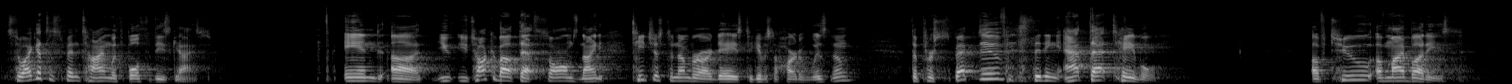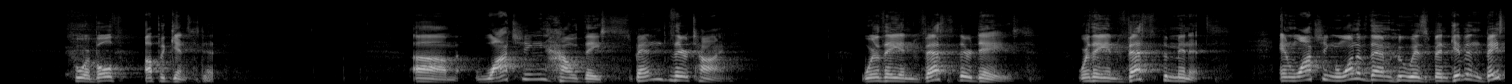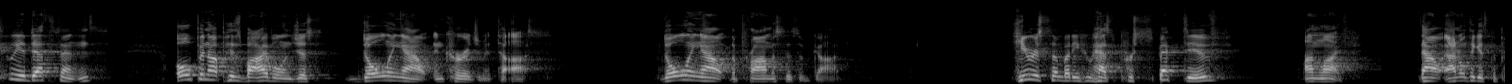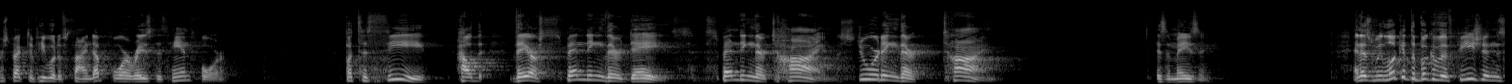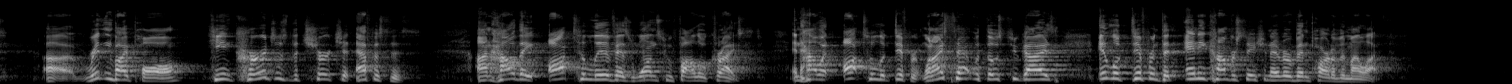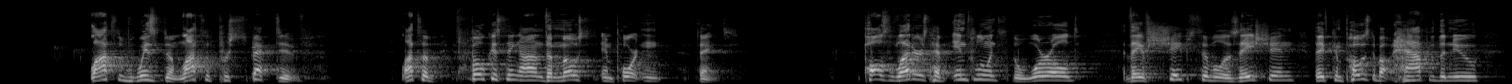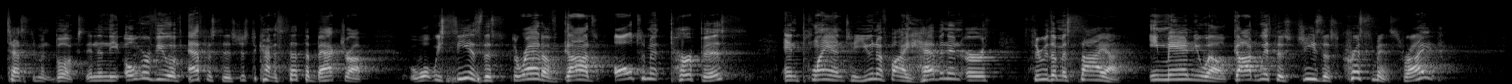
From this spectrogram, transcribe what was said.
So I got to spend time with both of these guys. And uh, you, you talk about that Psalms 90, teach us to number our days to give us a heart of wisdom. The perspective sitting at that table of two of my buddies who are both up against it um, watching how they spend their time, where they invest their days, where they invest the minutes, and watching one of them who has been given basically a death sentence open up his Bible and just doling out encouragement to us, doling out the promises of God. Here is somebody who has perspective on life. Now, I don't think it's the perspective he would have signed up for or raised his hand for but to see how they are spending their days, spending their time, stewarding their time is amazing. And as we look at the book of Ephesians, uh, written by Paul, he encourages the church at Ephesus on how they ought to live as ones who follow Christ and how it ought to look different. When I sat with those two guys, it looked different than any conversation I've ever been part of in my life. Lots of wisdom, lots of perspective. Lots of focusing on the most important things. Paul's letters have influenced the world, they have shaped civilization, they've composed about half of the New Testament books. And in the overview of Ephesus, just to kind of set the backdrop, what we see is this thread of God's ultimate purpose and plan to unify heaven and earth through the Messiah, Emmanuel, God with us, Jesus, Christmas, right?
